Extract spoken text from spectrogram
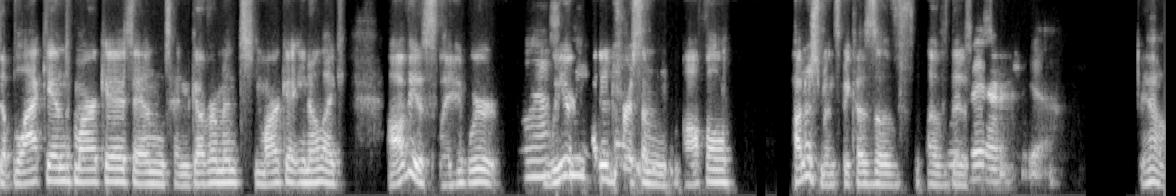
the black end market and and government market, you know, like obviously we're well, we are headed for some awful punishments because of of we're this. There, yeah, yeah.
